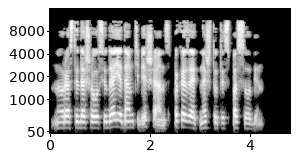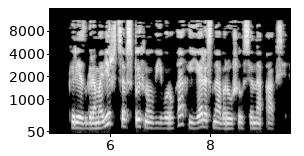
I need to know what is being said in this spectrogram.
Но раз ты дошел сюда, я дам тебе шанс показать, на что ты способен. Крест громовержца вспыхнул в его руках и яростно обрушился на Акселя.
